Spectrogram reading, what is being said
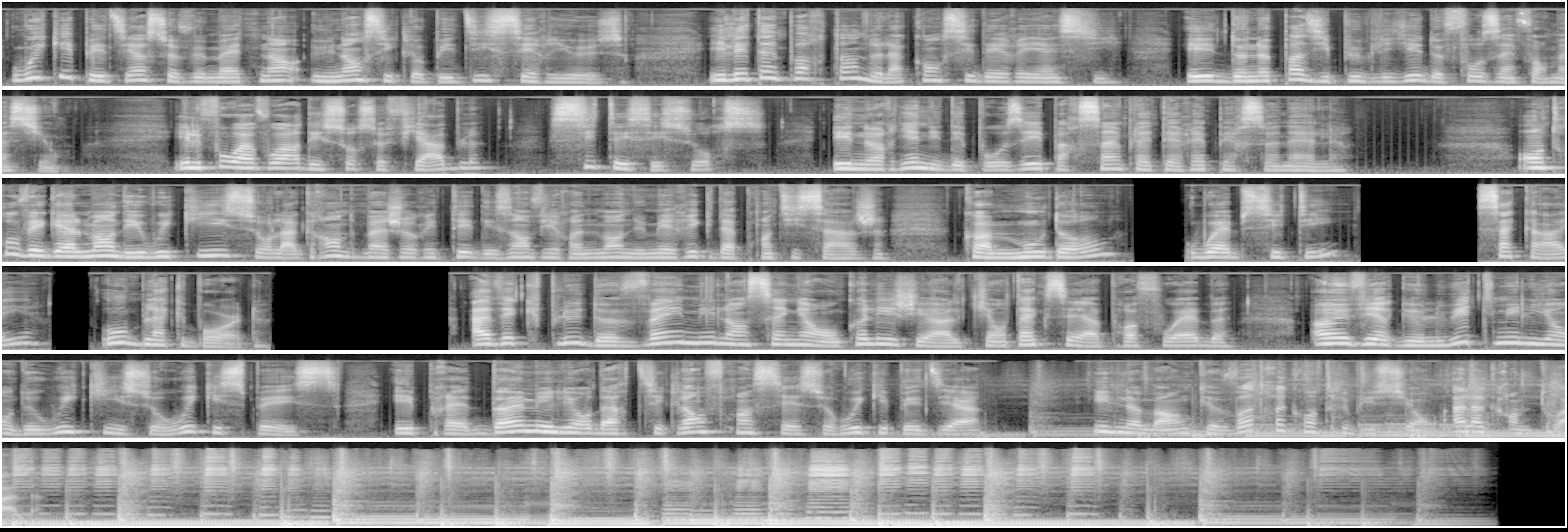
Wikipédia se veut maintenant une encyclopédie sérieuse. Il est important de la considérer ainsi et de ne pas y publier de fausses informations. Il faut avoir des sources fiables, citer ces sources et ne rien y déposer par simple intérêt personnel. On trouve également des wikis sur la grande majorité des environnements numériques d'apprentissage, comme Moodle, WebCity, Sakai ou Blackboard. Avec plus de 20 000 enseignants au collégial qui ont accès à ProfWeb, 1,8 million de wikis sur Wikispace et près d'un million d'articles en français sur Wikipédia, il ne manque que votre contribution à la grande toile.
